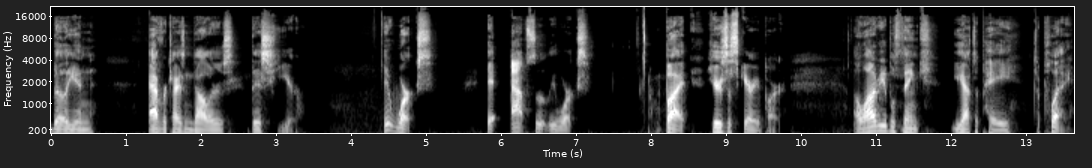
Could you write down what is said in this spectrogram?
billion advertising dollars this year. It works. It absolutely works. But here's the scary part. A lot of people think you have to pay to play.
